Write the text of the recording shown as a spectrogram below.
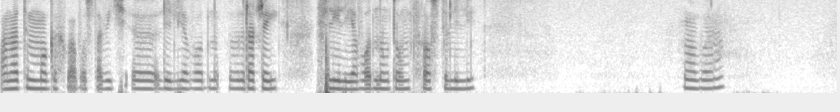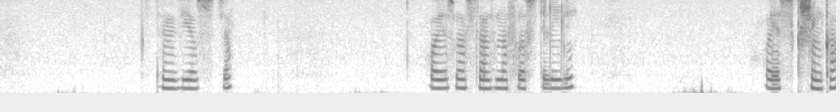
A na tym mogę chyba postawić y, lilię wodną, y, raczej lilię wodną, tą frosty lili. Dobra. W tym wiosce. O, jest następna frosty lili. O, jest skrzynka.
